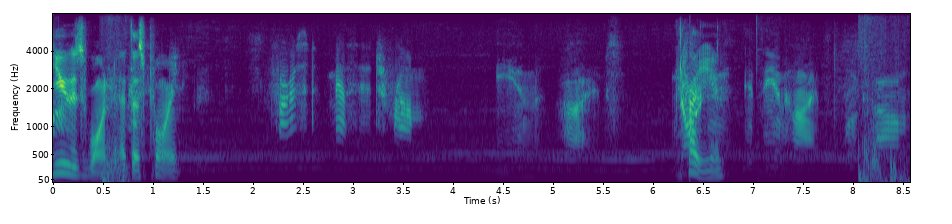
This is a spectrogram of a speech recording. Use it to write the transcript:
use one at this point. First message from Ian Hives. Hi, Ian. It's Ian Hives. Look, Um,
